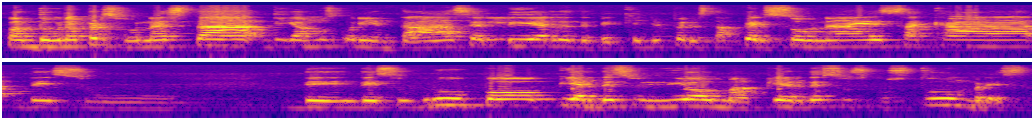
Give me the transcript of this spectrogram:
Cuando una persona está, digamos, orientada a ser líder desde pequeño, pero esta persona es sacada de su, de, de su grupo, pierde su idioma, pierde sus costumbres,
